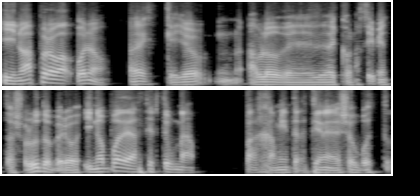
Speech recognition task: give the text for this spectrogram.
Y no has probado, bueno, a ver, que yo hablo de, de desconocimiento absoluto, pero ¿y no puedes hacerte una paja mientras tienes eso puesto?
